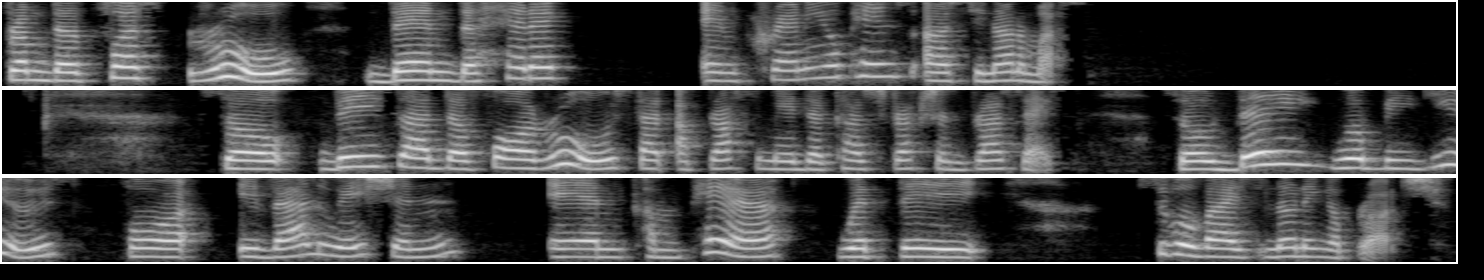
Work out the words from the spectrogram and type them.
from the first rule, then the headache and cranial pains are synonymous. So these are the four rules that approximate the construction process. So they will be used for evaluation and compare with the supervised learning approach.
